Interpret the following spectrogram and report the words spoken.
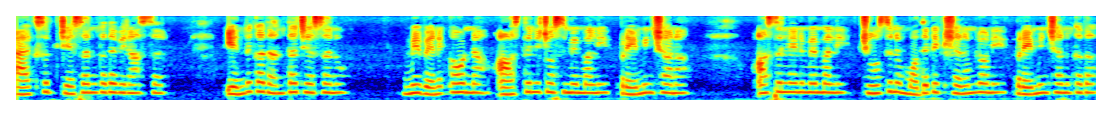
యాక్సెప్ట్ చేశాను కదా విరాజ్ సార్. ఎందుకు అదంతా చేశాను? మీ వెనుక ఉన్న ఆస్తిని చూసి మిమ్మల్ని ప్రేమించానా? అసలు నేను మిమ్మల్ని చూసిన మొదటి క్షణంలోనే ప్రేమించాను కదా.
